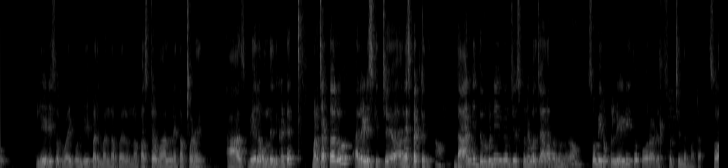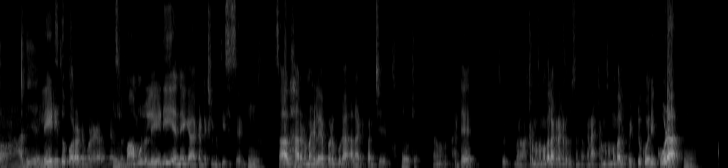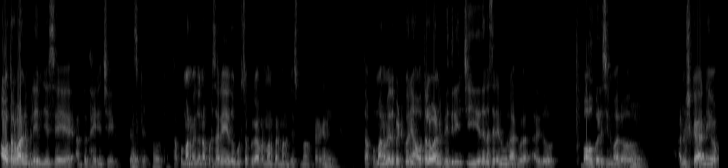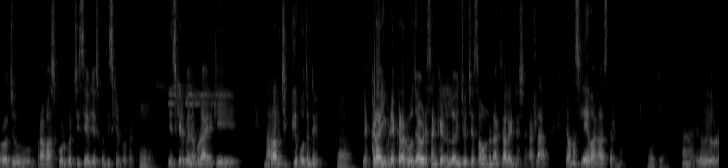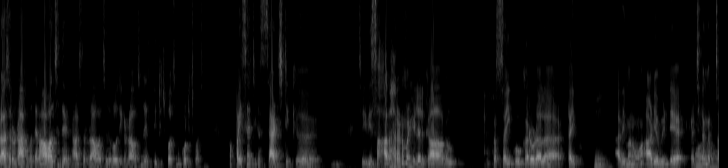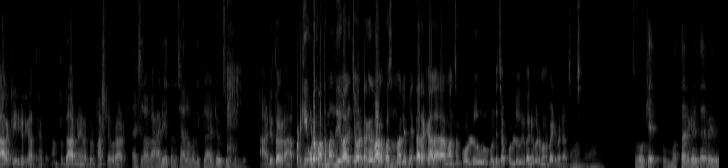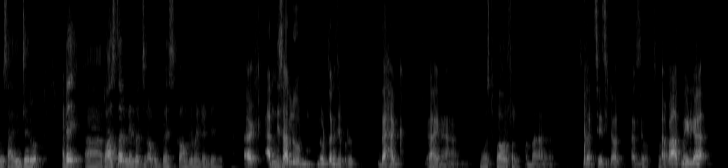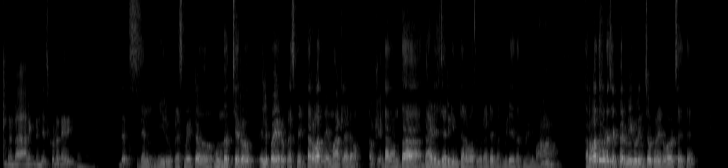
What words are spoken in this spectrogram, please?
లేడీస్ ఒక వైపు ఉండి పది మంది అబ్బాయిలు ఉన్నా ఫస్ట్ వాళ్ళనే తప్పు అనే ఆ వేలో ఉంది. ఎందుకంటే మన చట్టాలు ఆ లేడీస్కి ఇచ్చే రెస్పెక్ట్ అది. దాన్ని దుర్వినియోగం చేసుకునే వాళ్ళు చాలా మంది ఉన్నారు. సో మీరు ఒక లేడీతో పోరాడాల్సి వచ్చిందనమాట సో అది లేడీతో పోరాటం కూడా కాదండి. అసలు మామూలు లేడీ అనే కంటెక్స్లో మీరు తీసేసేయండి. సాధారణ మహిళ ఎవ్వరు కూడా అలాంటి పని చేయరు. ఓకే. అంటే మనం అక్రమ సంబంధాలు అక్కడక్కడ చూస్తుంటాం. కానీ అక్రమ సంబంధాలు పెట్టుకొని కూడా అవతల వాళ్ళని బ్లేమ్ చేసే అంత ధైర్యం చేయరు తప్పు మన మీద ఉన్నప్పుడు సరే ఏదో గుడిచప్పుడు కాకుండా మన పని మనం చేసుకుందాం అనుకుంటారు కానీ తప్పు మన మీద పెట్టుకొని అవతల వాళ్ళని బెదిరించి ఏదైనా సరే నువ్వు నాకు అదేదో బాహుబలి సినిమాలో అనుష్క అని ఒకరోజు ప్రభాస్ కొడుకు వచ్చి సేవ్ చేసుకొని తీసుకెళ్ళిపోతాడు. తీసుకెళ్ళిపోయినప్పుడు ఆయనకి నరాలు చిట్లిపోతుంటాయి ఎక్కడ ఈవిడ ఎక్కడ రోజు ఆవిడ సంఖ్యలలో నుంచి వచ్చే సౌండ్ నాకు చాలా ఇంట్రెస్ట్ అట్లా ఏమన్నా స్లేవా రాజతరుణ ఓకే. రాజతరుణ్ రాకపోతే రావాల్సిందే. రాజతరుణ్ రావాల్సిందే రోజు ఇక్కడ రావాల్సిందే తిట్టించుకోవాల్సిందే కొట్టించుకోవాల్సిందే. ఒక పైశాచిక సాడిస్టిక్ సో ఇది సాధారణ మహిళలు కాదు. ఒక సైకో కరోడాల టైప్. అది మనం ఆడియో వింటే ఖచ్చితంగా. చాలా క్లియర్ కట్గా అర్థమైపోతుంది. అంత దారుణమైన దుర్భాషలు ఎవరు ఆడరు. యాక్చువల్ ఆ ఆడియోతోనే చాలా మంది క్లారిటీ వచ్చినట్టుంది. ఆడియోతో అప్పటికీ కూడా కొంతమంది వాదించే ఉంటారు కదా వాళ్ళ కోసం మళ్ళీ మిగతా రకాల మంచం కోళ్ళు గుండె చప్పుళ్ళు ఇవన్నీ కూడా మనం బయట పెట్టాల్సి వచ్చింది సో ఓకే. మొత్తానికైతే మీరు సాధించారు. అంటే ఆ, రాజ్ తరుణ్ నుండి వచ్చిన ఒక బెస్ట్ కాంప్లిమెంట్ అంటే ఏం అన్నిసార్లు నోటితోనే చెప్పరు. ద హగ్ ఆయన most powerful. That says it all. అంతే. ఒక ఆత్మీయుడిగా నన్ను ఆలింగనం చేసుకోవడం అనేది దట్స్ దెన్ మీరు ప్రెస్ మీట్ ముందు వచ్చారు వెళ్ళిపోయారు. ప్రెస్ మీట్ తర్వాత మేము మాట్లాడాం. ఓకే. అంటే అదంతా దాడులు జరిగిన తర్వాత కూడా అంటే మీడియా తరపు నుండి మాట్లాడాం. తర్వాత కూడా చెప్పారు మీ గురించి ఒక రెండు వర్డ్స్ అయితే.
